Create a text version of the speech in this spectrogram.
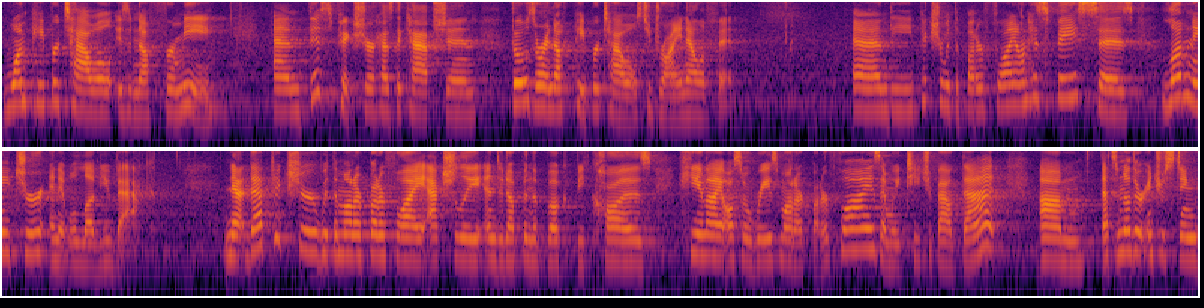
One paper towel is enough for me. And this picture has the caption, Those are enough paper towels to dry an elephant. And the picture with the butterfly on his face says, Love nature and it will love you back. Now, that picture with the monarch butterfly actually ended up in the book because he and I also raise monarch butterflies and we teach about that. Um, that's another interesting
